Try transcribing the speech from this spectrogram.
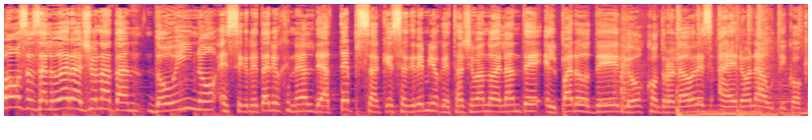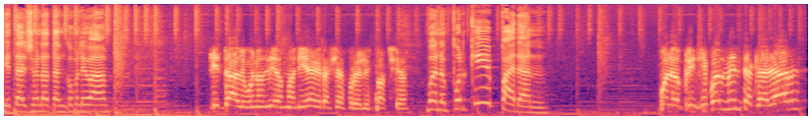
vamos a saludar a Jonathan Doino, el secretario general de ATEPSA, que es el gremio que está llevando adelante el paro de los controladores aeronáuticos. ¿Qué tal, Jonathan? ¿Cómo le va? ¿Qué tal? Buenos días, María. Gracias por el espacio. Bueno, ¿por qué paran? Bueno, principalmente aclarar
